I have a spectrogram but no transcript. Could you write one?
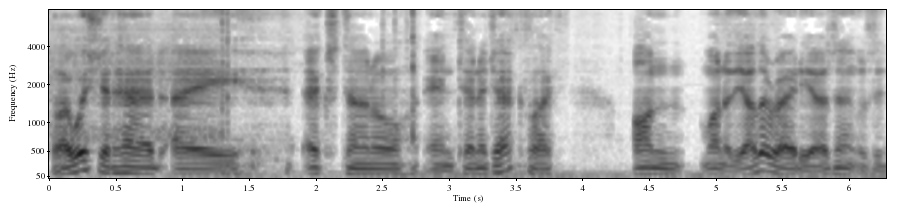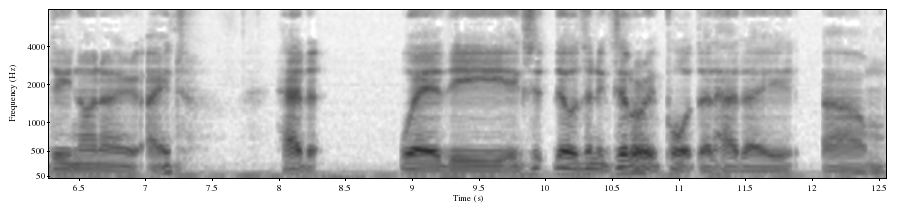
So I wish it had a external antenna jack like on one of the other radios, I think it was the D908 had where the there was an auxiliary port that had a um,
